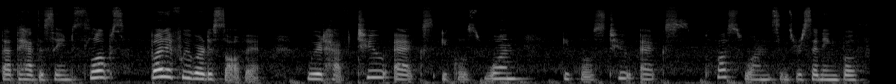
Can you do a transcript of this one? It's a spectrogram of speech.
that they have the same slopes, but if we were to solve it, we would have 2x equals 1 equals 2x plus 1, since we're setting both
